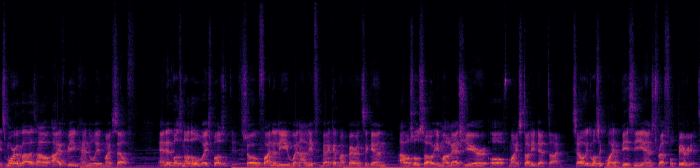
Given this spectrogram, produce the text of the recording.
It's more about how I've been handling it myself. And it was not always positive. So finally, when I lived back at my parents again, I was also in my last year of my study that time. So it was a quite busy and stressful period.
